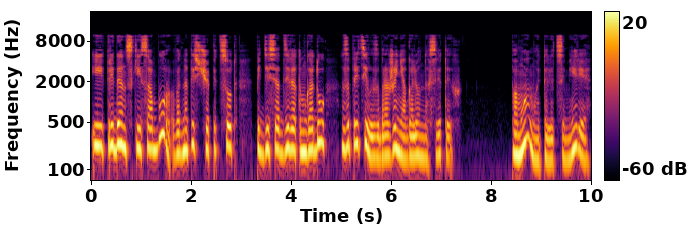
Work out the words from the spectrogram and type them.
и Триденский собор в 1559 году запретил изображение оголенных святых. По-моему, это лицемерие.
